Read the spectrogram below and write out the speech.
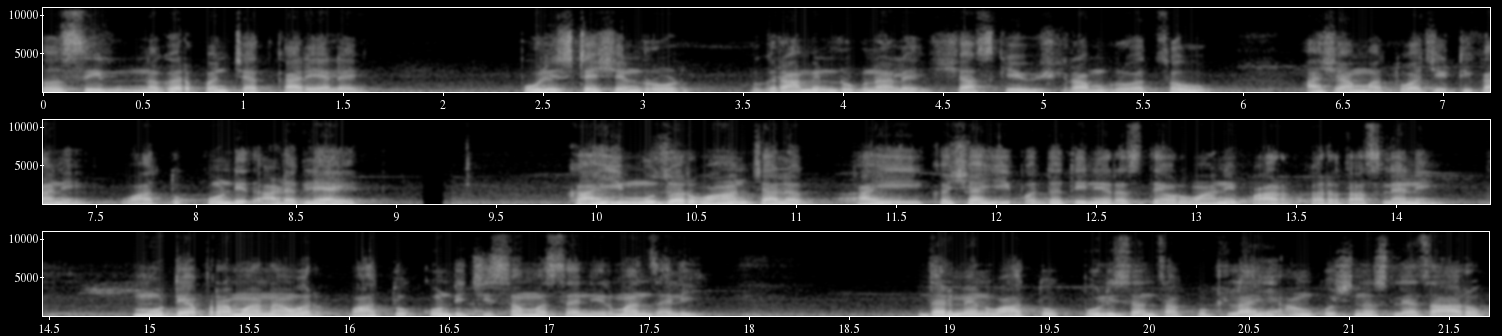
तहसील नगरपंचायत कार्यालय पोलीस स्टेशन रोड ग्रामीण रुग्णालय शासकीय विश्रामगृह चौक अशा महत्त्वाची ठिकाणे वाहतूक कोंडीत अडकले आहेत. काही मुजर वाहन चालक काही कशाही पद्धतीने रस्त्यावर वाहने पार करत असल्याने मोठ्या प्रमाणावर वाहतूक कोंडीची समस्या निर्माण झाली. दरम्यान वाहतूक पोलिसांचा कुठलाही अंकुश नसल्याचा आरोप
